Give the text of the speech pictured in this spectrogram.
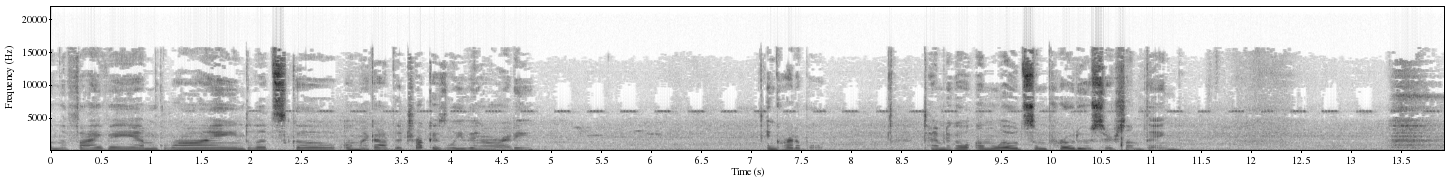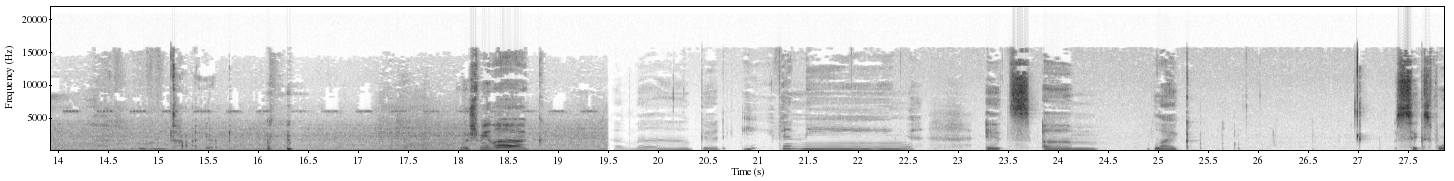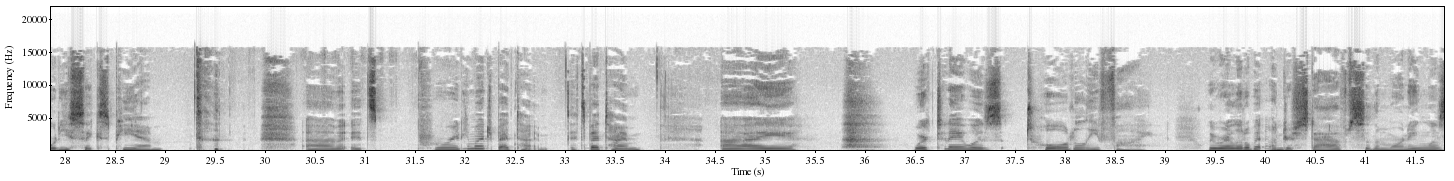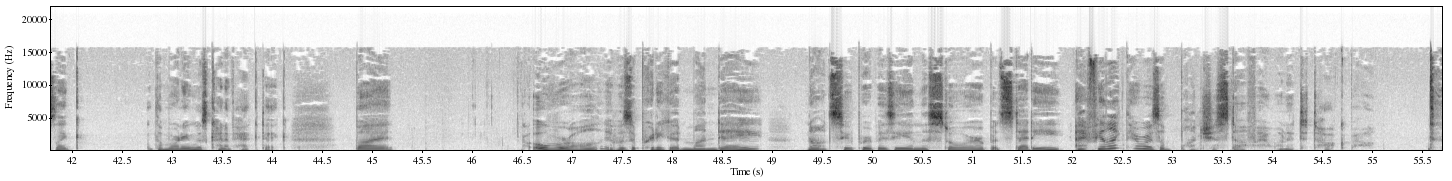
on the 5 a.m. grind. Let's go. Oh my god, the truck is leaving already. Incredible. Time to go unload some produce or something. I'm tired. Wish me luck. Hello, good evening. It's um like 6:46 p.m. um, it's pretty much bedtime. It's bedtime. I work today was totally fine. We were a little bit understaffed, so the morning was like the morning was kind of hectic. But overall, it was a pretty good Monday. Not super busy in the store, but steady. I feel like there was a bunch of stuff I wanted to talk about.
